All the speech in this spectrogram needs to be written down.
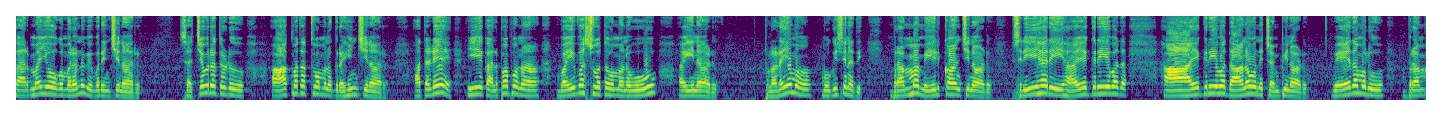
కర్మయోగములను వివరించినారు. సత్యవ్రతుడు ఆత్మతత్వమును గ్రహించినారు. అతడే ఈ కల్పపున వైవస్వతమనువు అయినాడు. ప్రళయము ముగిసినది. బ్రహ్మ మేల్కాంచినాడు. శ్రీహరి హాయగ్రీవ హాయగ్రీవ దానవుని చంపినాడు. వేదములు బ్రహ్మ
